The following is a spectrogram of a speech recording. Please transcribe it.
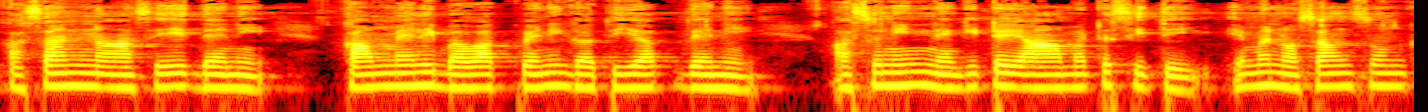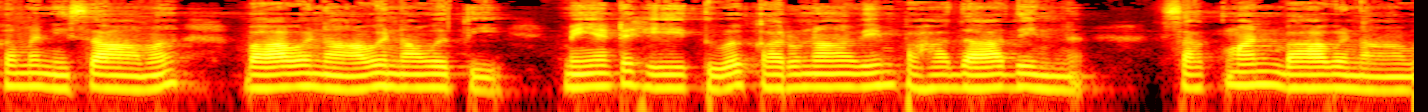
කසන්නාසේ දැනේ. කම්මැලි බවක් වැනි ගතියක් දැනේ. අසුනින් නැගිට යාමට සිටේ. එම නොසන්සුන්කම නිසාම භාවනාව නවතී. මෙයට හේතුව කරුණාවෙන් පහදා දෙන්න. සක්මන් භාවනාව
